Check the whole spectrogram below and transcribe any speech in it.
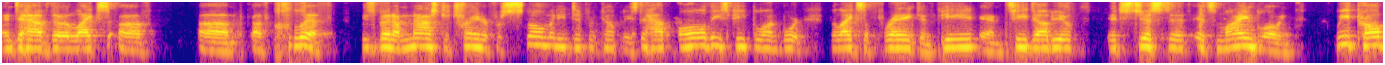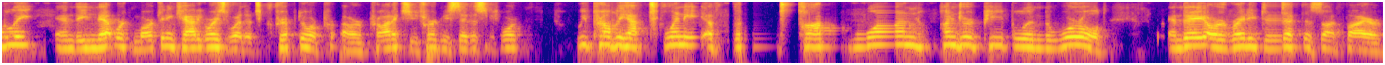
and to have the likes of um, of Cliff, who's been a master trainer for so many different companies, to have all these people on board, the likes of Frank and Pete and TW, it's just it, it's mind blowing. We probably in the network marketing categories, whether it's crypto or, or products, you've heard me say this before, we probably have 20 of the top 100 people in the world, and they are ready to set this on fire.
